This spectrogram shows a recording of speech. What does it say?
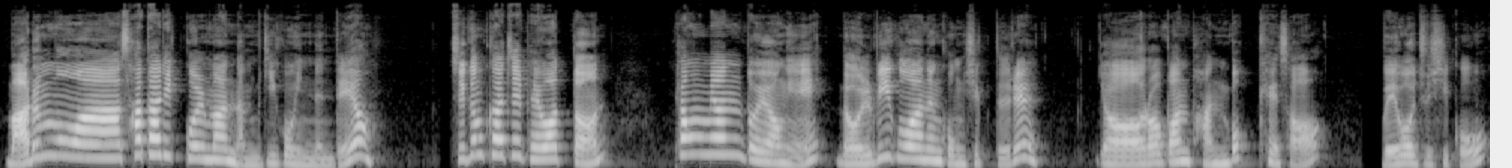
마름모와 사다리꼴만 남기고 있는데요. 지금까지 배웠던 평면 도형의 넓이 구하는 공식들을 여러 번 반복해서 외워주시고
